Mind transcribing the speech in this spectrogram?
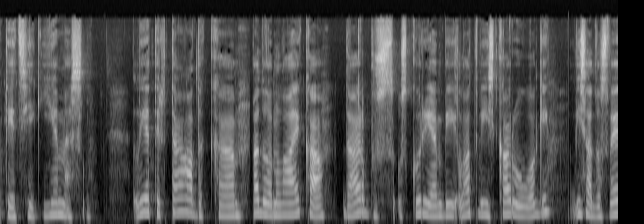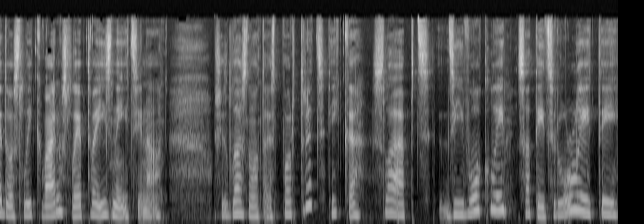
attiecīgi iemesli. Lieta ir tāda, ka padomu laikā darbus, uz kuriem bija Latvijas karogi, visādos veidos lika vai nu slēpt vai iznīcināt. Šis gleznotais portrets tika slēpts dzīvoklī, satīts rullītī,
